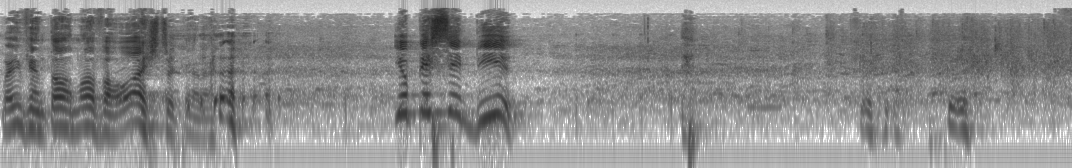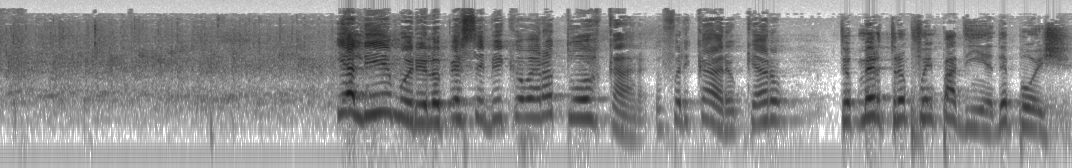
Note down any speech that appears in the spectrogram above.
Vai inventar uma nova hóstia, cara? E eu percebi. E ali, Murilo, eu percebi que eu era ator, cara. Eu falei, cara, eu quero. Teu primeiro trampo foi empadinha, depois.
